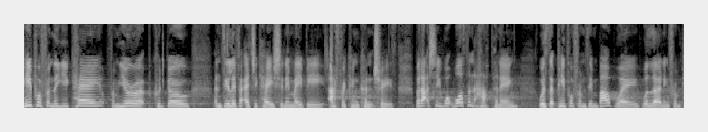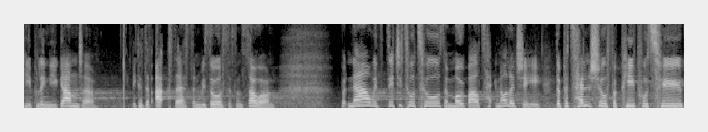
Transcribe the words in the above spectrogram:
People from the UK, from Europe, could go and deliver education in maybe African countries. But actually, what wasn't happening was that people from Zimbabwe were learning from people in Uganda because of access and resources and so on. But now, with digital tools and mobile technology, the potential for people to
